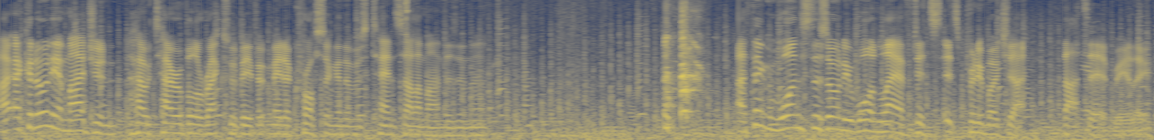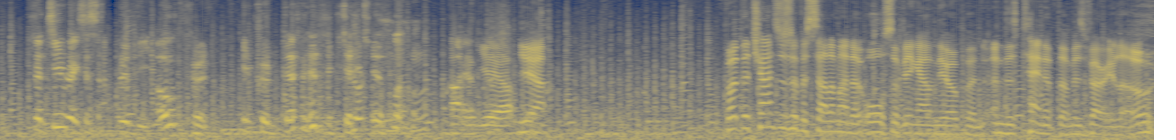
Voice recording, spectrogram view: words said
I, I can only imagine how terrible a Rex would be if it made a crossing and there was 10 salamanders in there. I think once there's only one left, it's it's pretty much that. That's it, really. If the T-Rex is out in the open, he could definitely get killed. I am- mm-hmm. Yeah. Yeah. But the chances of a salamander also being out in the open, and there's 10 of them, is very low.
